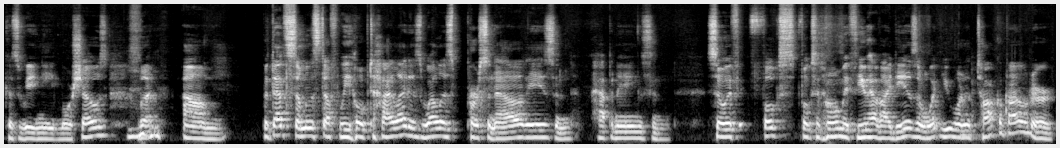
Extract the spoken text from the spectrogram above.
because we need more shows. But um, but that's some of the stuff we hope to highlight, as well as personalities and happenings. And so, if folks folks at home, if you have ideas on what you want to talk about or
